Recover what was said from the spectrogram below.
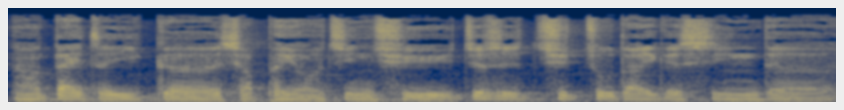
然后带着一个小朋友进去，就是去住到一个新的。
